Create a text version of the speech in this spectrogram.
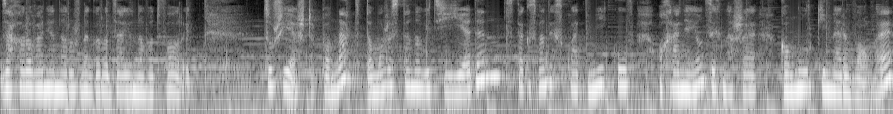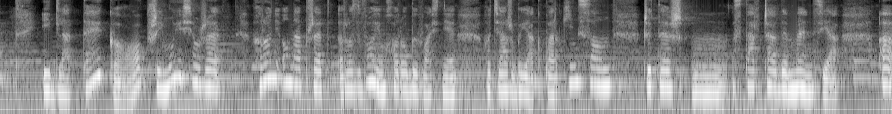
zachorowania na różnego rodzaju nowotwory. Cóż jeszcze? Ponadto może stanowić jeden z tak zwanych składników ochraniających nasze komórki nerwowe i dlatego przyjmuje się, że chroni ona przed rozwojem choroby właśnie chociażby jak Parkinson czy też mm, starcza demencja. A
